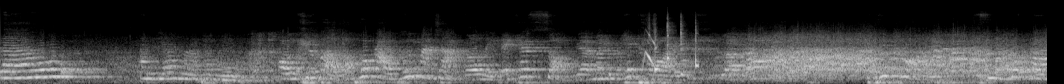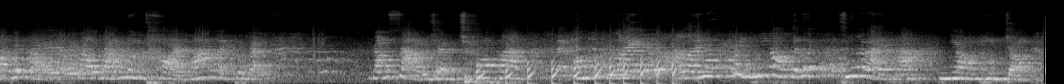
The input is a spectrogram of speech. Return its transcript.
แล้วอันนี้เอามาทำไมเหรอคะอ๋อคือแบบว่าพวกเราเพิ่งมาจากเกาหลีได้แค่สองเดือนมาอยู่ประเทศไทยแล้วก็ที่ถอดเสียงบทเพลงที่เราเรารักมืองไทยมากเลยคือแบบน้องสาวดิฉันชอบมากแบบอะไรอะไรน้องเป็นพี่น้องกันด้วยชื่ออะไรคะยองฮินจอก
